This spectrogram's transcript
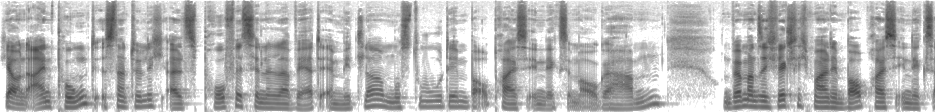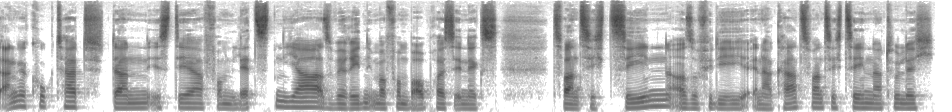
Ja, und ein Punkt ist natürlich, als professioneller Wertermittler musst du den Baupreisindex im Auge haben. Und wenn man sich wirklich mal den Baupreisindex angeguckt hat, dann ist der vom letzten Jahr, also wir reden immer vom Baupreisindex 2010, also für die NRK 2010 natürlich.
